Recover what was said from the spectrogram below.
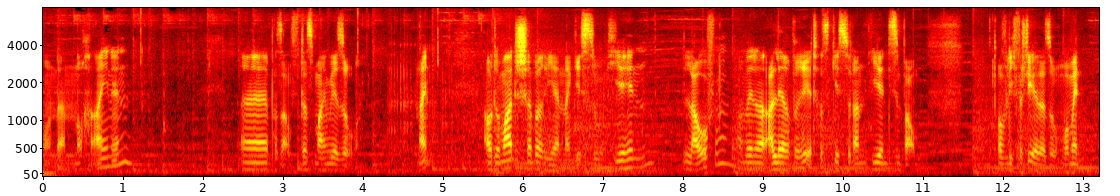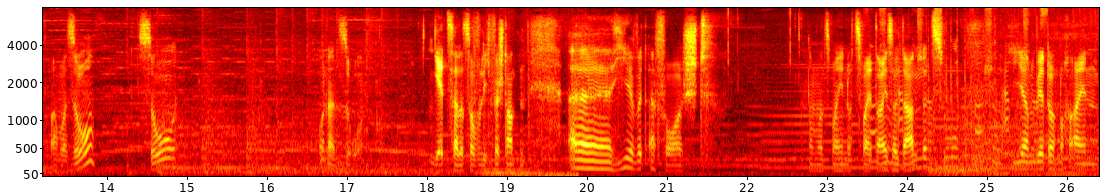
Und dann noch einen. Äh, pass auf, das machen wir so. Nein. Automatisch reparieren. Dann gehst du hier hin, laufen. Und wenn du alle repariert hast, gehst du dann hier in diesen Baum. Hoffentlich versteht er das so. Moment. Machen wir so. So. Und dann so. Jetzt hat er es hoffentlich verstanden. Äh, hier wird erforscht. Haben wir uns mal hier noch zwei, drei Soldaten dazu. Hier haben wir doch noch einen.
